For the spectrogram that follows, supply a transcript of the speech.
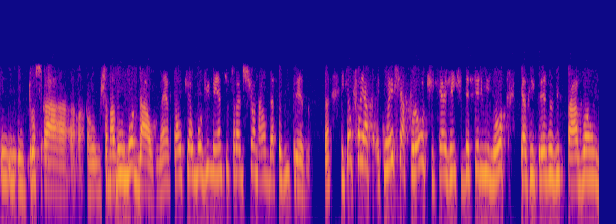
o, o, a, o chamado modal, né? qual que é o movimento tradicional dessas empresas. Tá? Então, foi a, com esse approach que a gente determinou que as empresas estavam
